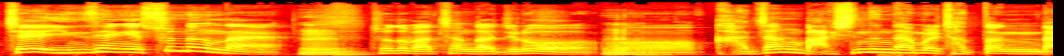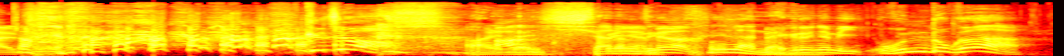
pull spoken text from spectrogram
제 인생의 수능 날 음. 저도 마찬가지로 어, 가장 맛있는 잠을 잤던 날 중에 그죠? 아니, 사람들 왜냐면, 큰일 났네. 왜 그러냐면 이 온도가 딱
